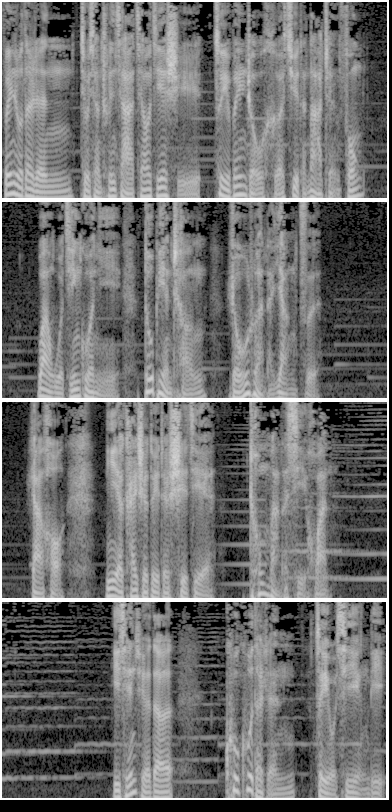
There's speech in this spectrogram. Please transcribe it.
温柔的人就像春夏交接时最温柔和煦的那阵风，万物经过你都变成柔软的样子，然后。你也开始对这世界充满了喜欢。以前觉得酷酷的人最有吸引力，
